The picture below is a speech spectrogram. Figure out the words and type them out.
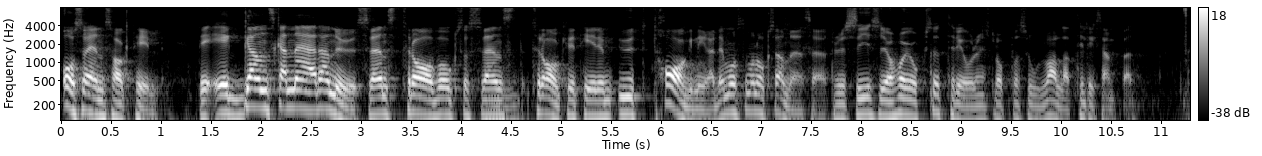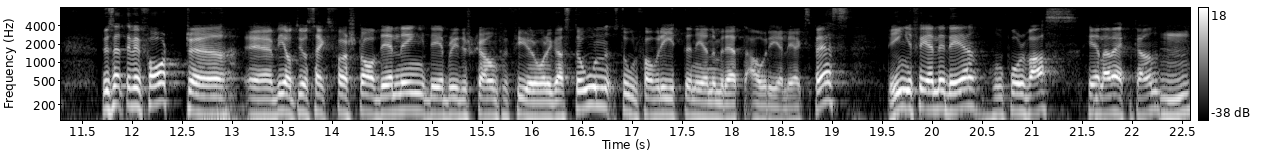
Och så en sak till. Det är ganska nära nu, Svenskt Trav och också Svenskt Travkriterium uttagningar. Det måste man också ha med sig. Precis, jag har ju också ett treåringslopp på Solvalla till exempel. Nu sätter vi fart. Eh, eh, V86 första avdelning, det är Breeders Crown för fyraåriga ston. Storfavoriten är nummer ett Aurelia Express. Det är inget fel i det, hon får vass hela veckan.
